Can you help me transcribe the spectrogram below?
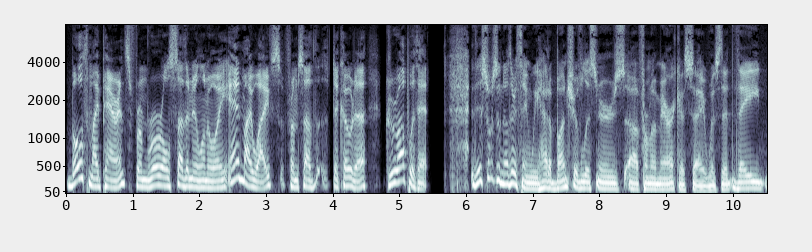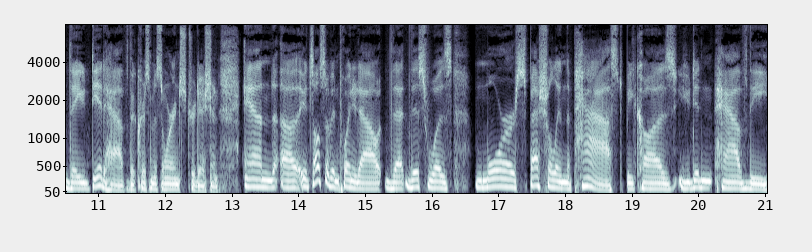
Both my parents, from rural southern Illinois, and my wife's, from South Dakota, grew up with it. This was another thing we had a bunch of listeners uh, from America say was that they they did have the Christmas orange tradition, and uh, it's also been pointed out that this was more special in the past because you didn't have the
